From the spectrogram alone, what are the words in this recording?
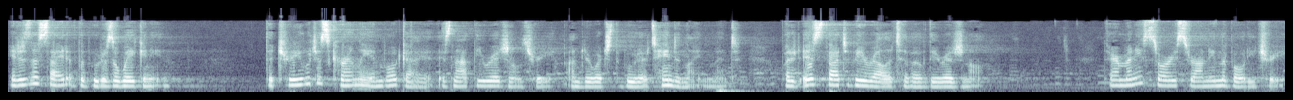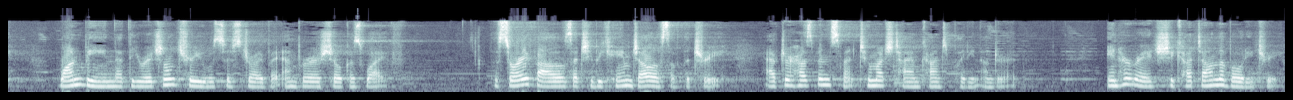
It is the site of the Buddha's awakening. The tree which is currently in Bodh Gaya is not the original tree under which the Buddha attained enlightenment, but it is thought to be a relative of the original. There are many stories surrounding the Bodhi tree, one being that the original tree was destroyed by Emperor Ashoka's wife. The story follows that she became jealous of the tree after her husband spent too much time contemplating under it. In her rage, she cut down the Bodhi tree.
